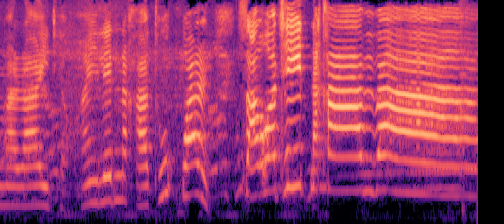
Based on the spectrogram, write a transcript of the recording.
มอะไร เดี๋ยวให้เล่นนะคะ ทุกวันเสาร์อาทิตย์นะคะ บ๊ายบาย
